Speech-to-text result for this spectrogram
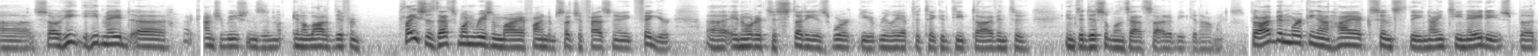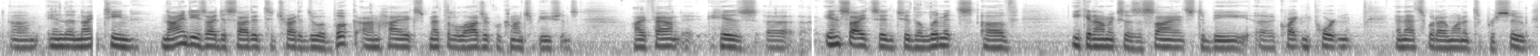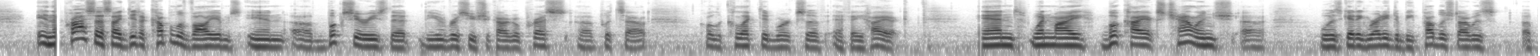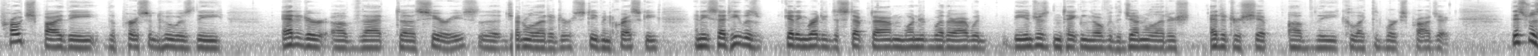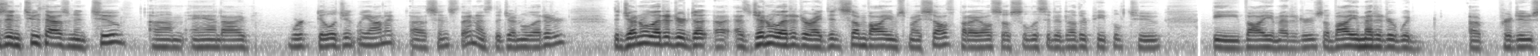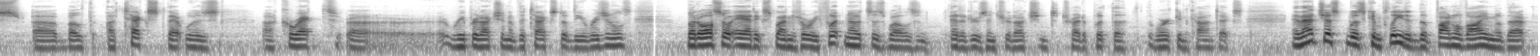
Uh, so he, he made uh, contributions in, in a lot of different places. That's one reason why I find him such a fascinating figure. Uh, in order to study his work, you really have to take a deep dive into, into disciplines outside of economics. So I've been working on Hayek since the 1980s, but um, in the 1990s I decided to try to do a book on Hayek's methodological contributions. I found his uh, insights into the limits of economics as a science to be uh, quite important, and that's what I wanted to pursue. In the process, I did a couple of volumes in a book series that the University of Chicago Press uh, puts out called The Collected Works of F.A. Hayek. And when my book, Hayek's Challenge, uh, was getting ready to be published, I was approached by the, the person who was the editor of that uh, series, the general editor, Stephen Kresge, and he said he was getting ready to step down and wondered whether I would be interested in taking over the general editor- editorship of the Collected Works project. This was in 2002, um, and I've worked diligently on it uh, since then as the general editor. The general editor, uh, as general editor, I did some volumes myself, but I also solicited other people to be volume editors. A volume editor would uh, produce uh, both a text that was a correct uh, reproduction of the text of the originals, but also add explanatory footnotes as well as an editor's introduction to try to put the, the work in context. And that just was completed. The final volume of that,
